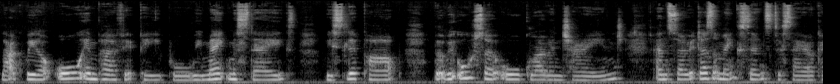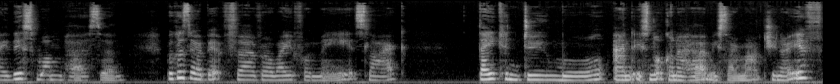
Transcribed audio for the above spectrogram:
Like we are all imperfect people. We make mistakes. We slip up. But we also all grow and change. And so it doesn't make sense to say okay this one person because they're a bit further away from me, it's like they can do more and it's not going to hurt me so much. You know, if,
